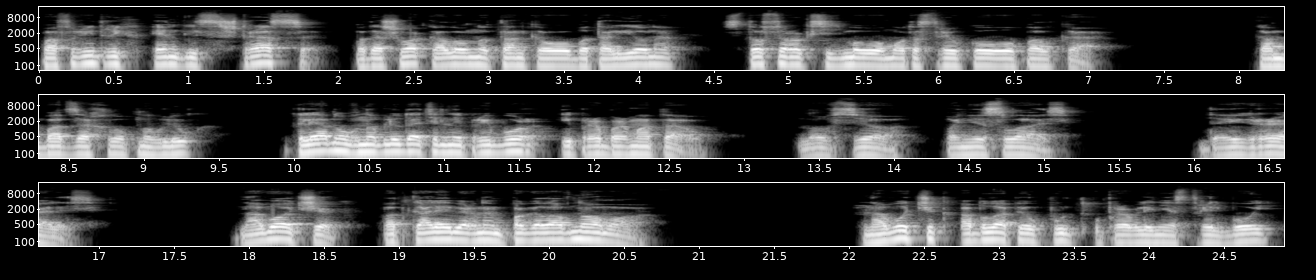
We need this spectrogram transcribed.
по Фридрих-Энгельсштрассе подошла колонна танкового батальона 147-го мотострелкового полка. Комбат захлопнул люк, глянул в наблюдательный прибор и пробормотал. Ну все, понеслась. Доигрались. Наводчик, под калиберным по головному. Наводчик облапил пульт управления стрельбой,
